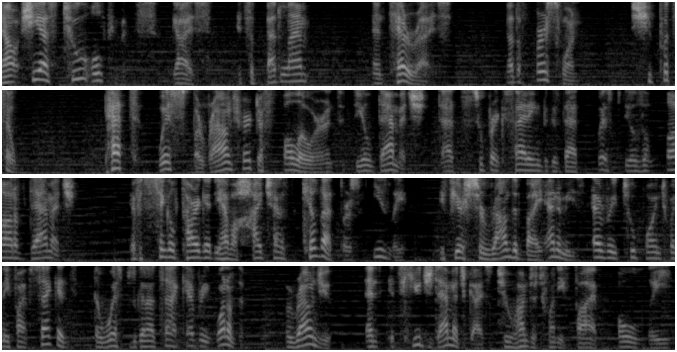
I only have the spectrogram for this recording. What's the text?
Now, she has two ultimates, guys. It's a Bedlam and Terrorize. Now, the first one, she puts a pet wisp around her to follow her and to deal damage. That's super exciting because that wisp deals a lot of damage. If it's a single target, you have a high chance to kill that person easily. If you're surrounded by enemies every 2.25 seconds, the wisp is gonna attack every one of them around you. And it's huge damage, guys. 225. Holy,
